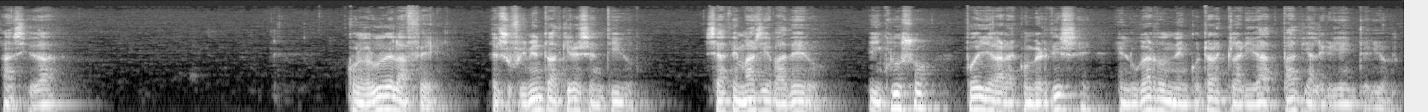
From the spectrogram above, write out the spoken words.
ansiedad. Con la luz de la fe, el sufrimiento adquiere sentido, se hace más llevadero e incluso puede llegar a convertirse en lugar donde encontrar claridad, paz y alegría interior.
